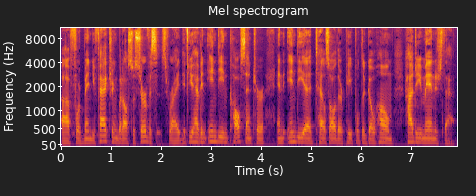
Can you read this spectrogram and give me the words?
uh, for manufacturing but also services right if you have an indian call center and india tells all their people to go home how do you manage that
